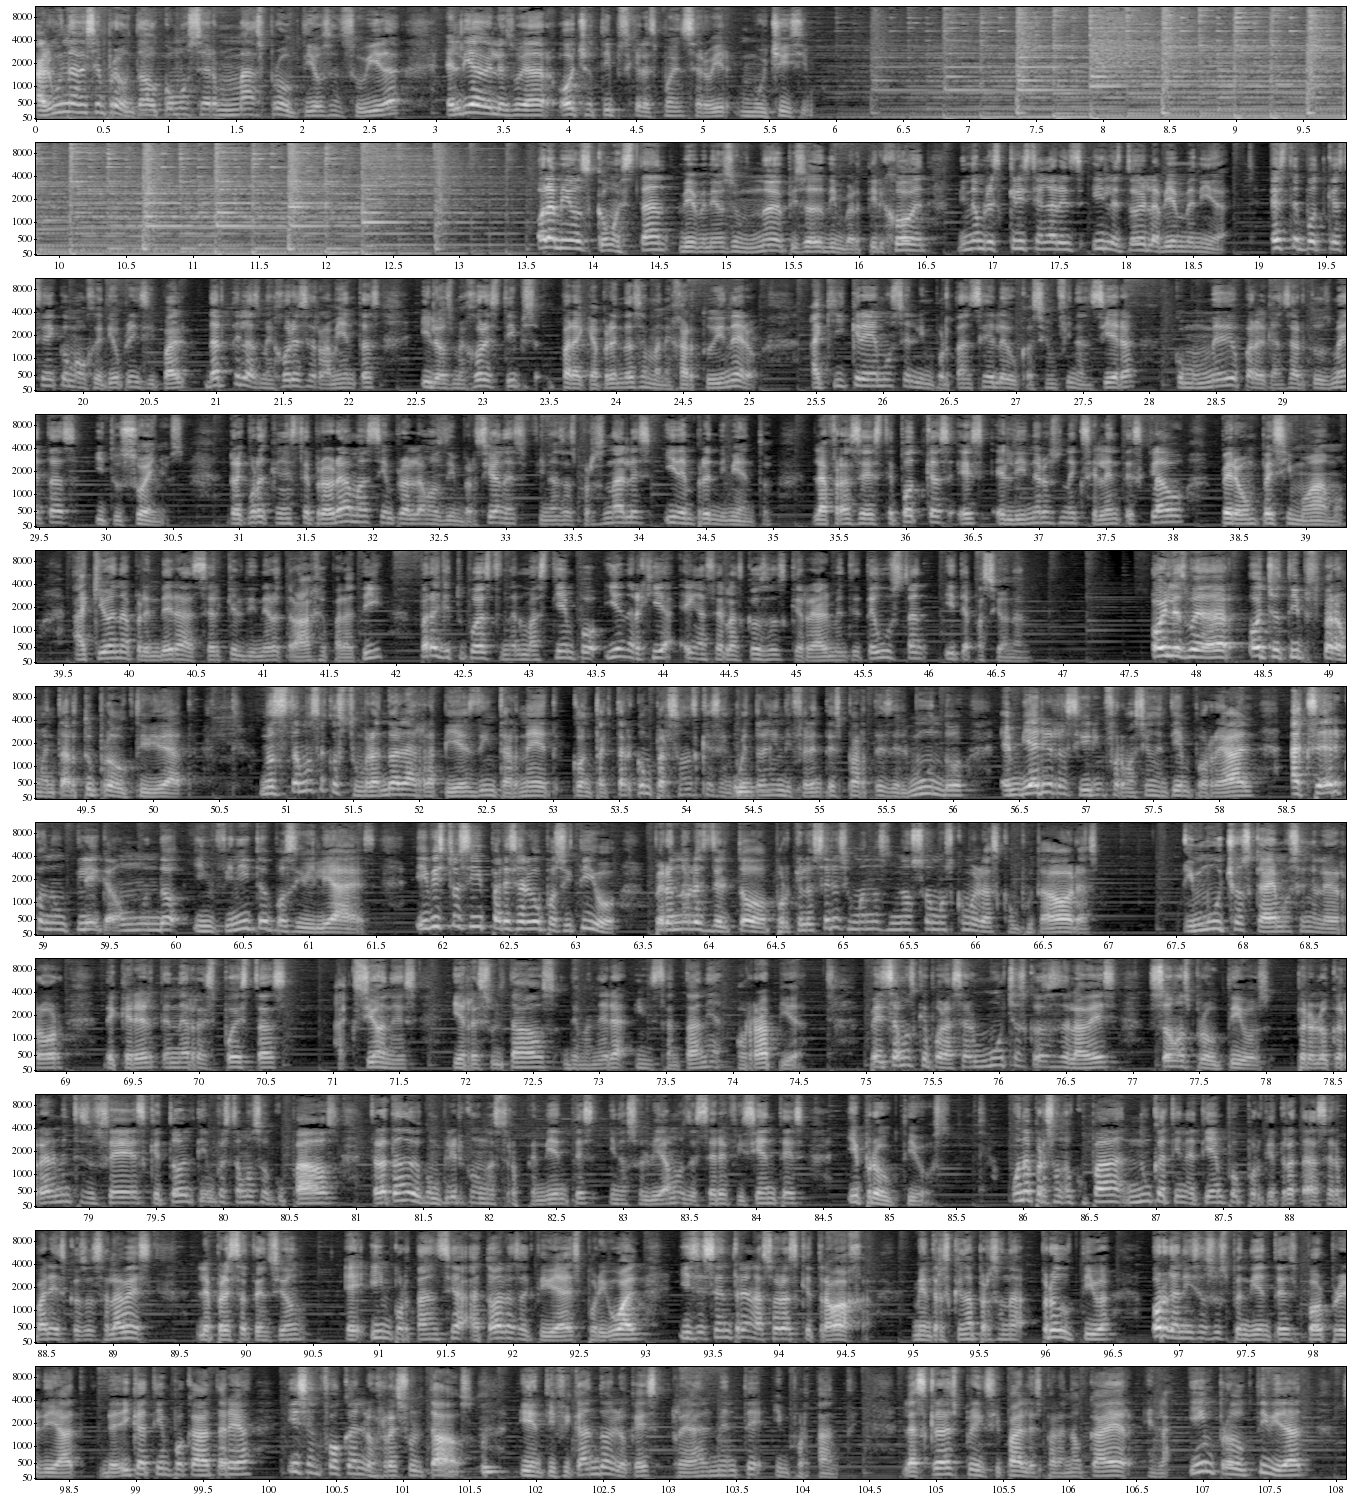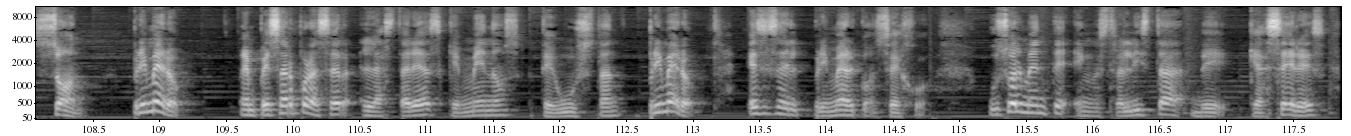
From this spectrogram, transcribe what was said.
¿Alguna vez se han preguntado cómo ser más productivos en su vida? El día de hoy les voy a dar 8 tips que les pueden servir muchísimo. Hola amigos, ¿cómo están? Bienvenidos a un nuevo episodio de Invertir Joven. Mi nombre es Cristian Ares y les doy la bienvenida. Este podcast tiene como objetivo principal darte las mejores herramientas y los mejores tips para que aprendas a manejar tu dinero. Aquí creemos en la importancia de la educación financiera como medio para alcanzar tus metas y tus sueños. Recuerda que en este programa siempre hablamos de inversiones, finanzas personales y de emprendimiento. La frase de este podcast es, el dinero es un excelente esclavo, pero un pésimo amo. Aquí van a aprender a hacer que el dinero trabaje para ti, para que tú puedas tener más tiempo y energía en hacer las cosas que realmente te gustan y te apasionan. Hoy les voy a dar 8 tips para aumentar tu productividad. Nos estamos acostumbrando a la rapidez de Internet, contactar con personas que se encuentran en diferentes partes del mundo, enviar y recibir información en tiempo real, acceder con un clic a un mundo infinito de posibilidades. Y visto así parece algo positivo, pero no lo es del todo, porque los seres humanos no somos como las computadoras. Y muchos caemos en el error de querer tener respuestas, acciones y resultados de manera instantánea o rápida. Pensamos que por hacer muchas cosas a la vez somos productivos, pero lo que realmente sucede es que todo el tiempo estamos ocupados tratando de cumplir con nuestros pendientes y nos olvidamos de ser eficientes y productivos. Una persona ocupada nunca tiene tiempo porque trata de hacer varias cosas a la vez, le presta atención e importancia a todas las actividades por igual y se centra en las horas que trabaja, mientras que una persona productiva organiza sus pendientes por prioridad, dedica tiempo a cada tarea y se enfoca en los resultados, identificando lo que es realmente importante. Las claves principales para no caer en la improductividad son, primero, empezar por hacer las tareas que menos te gustan. Primero, ese es el primer consejo. Usualmente en nuestra lista de quehaceres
